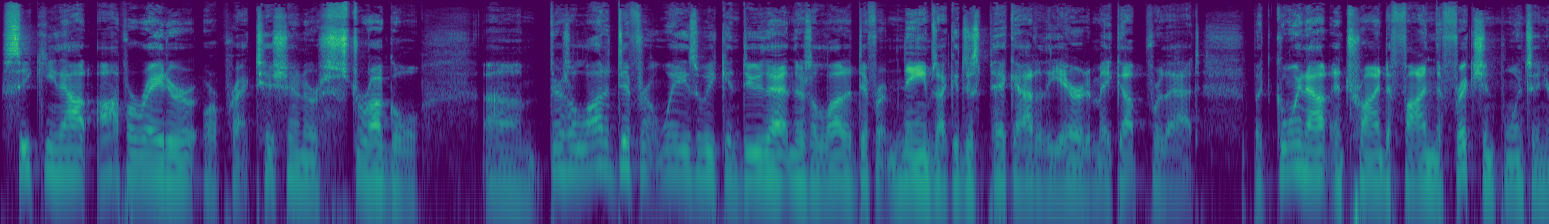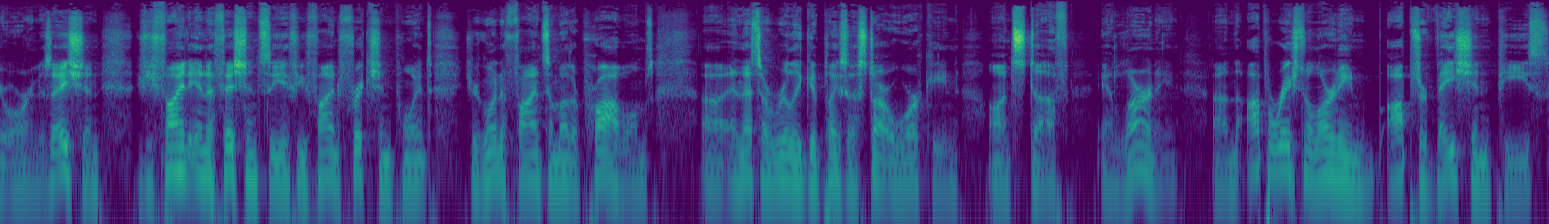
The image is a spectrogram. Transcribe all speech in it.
seeking out operator or practitioner struggle. Um, there's a lot of different ways we can do that, and there's a lot of different names I could just pick out of the air to make up for that. But going out and trying to find the friction points in your organization, if you find inefficiency, if you find friction points, you're going to find some other problems, uh, and that's a really good place to start working on stuff and learning. Um, the operational learning observation piece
